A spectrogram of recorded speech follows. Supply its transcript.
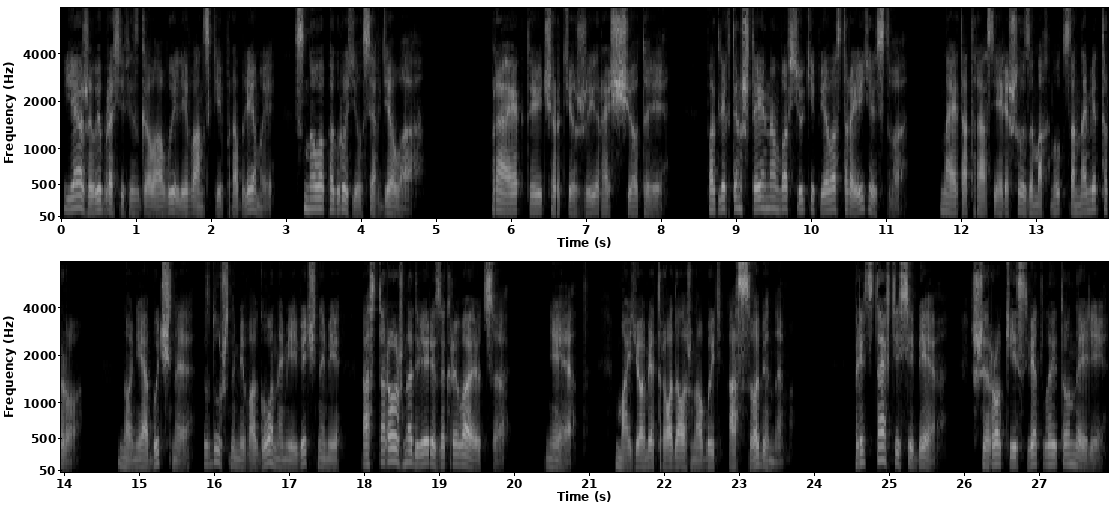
Я же, выбросив из головы ливанские проблемы, снова погрузился в дела. Проекты, чертежи, расчеты. Под Лихтенштейном вовсю кипело строительство. На этот раз я решил замахнуться на метро. Но необычное, с душными вагонами и вечными «осторожно, двери закрываются». Нет, мое метро должно быть особенным. Представьте себе, широкие светлые туннели,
